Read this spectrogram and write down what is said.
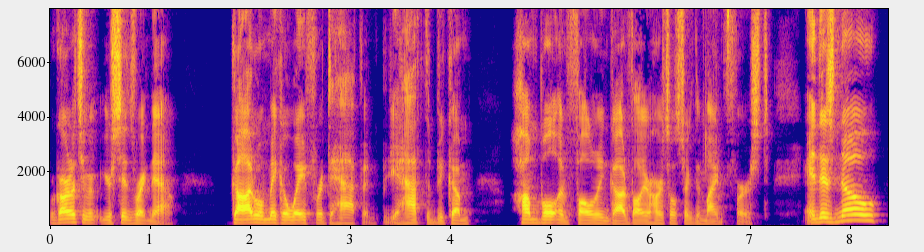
regardless of your sins right now, God will make a way for it to happen. But you have to become humble and following God with all your heart, soul, strength, and mind first. And there's no,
